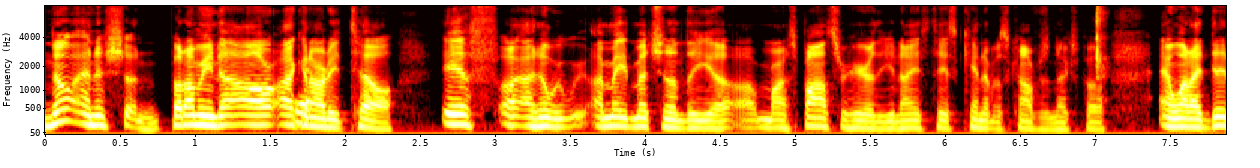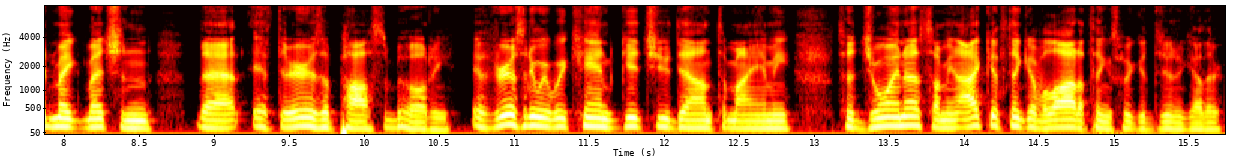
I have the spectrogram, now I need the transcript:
No, and it shouldn't. But I mean, I, I can yeah. already tell. If I know, we, I made mention of the uh, my sponsor here, the United States Cannabis Conference and Expo, and when I did make mention that if there is a possibility, if there is any way we can get you down to Miami to join us, I mean, I could think of a lot of things we could do together.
